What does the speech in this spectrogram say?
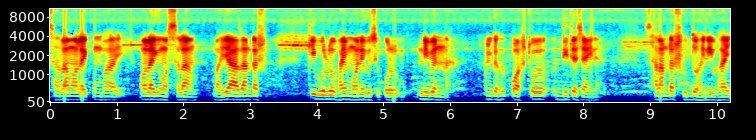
সালাম আলাইকুম ভাই, ওয়ালাইকুম আসসালাম। ভাইয়া, আজানটা কি বলব ভাই, মনে কিছু কর নিবেন না। আমি কাউকে কষ্ট দিতে চাই না। সালামটা শুদ্ধ হয়নি ভাই।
